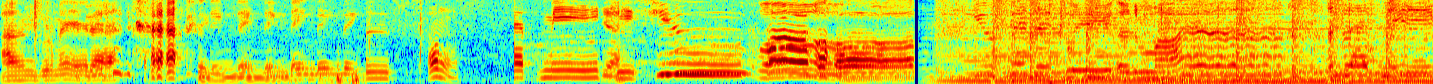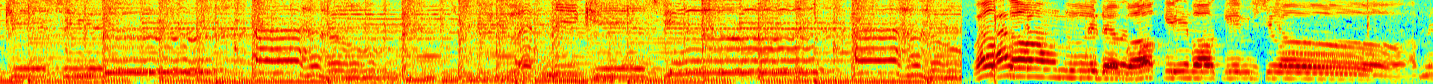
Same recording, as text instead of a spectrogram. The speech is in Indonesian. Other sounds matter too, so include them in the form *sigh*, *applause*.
anggur merah *laughs* *laughs* ding ding ding ding ding ding songs let me Ya. kiss you Wow. you physically admire and let me kiss you. Welcome, to, the Bokim Bokim Show. Apa?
